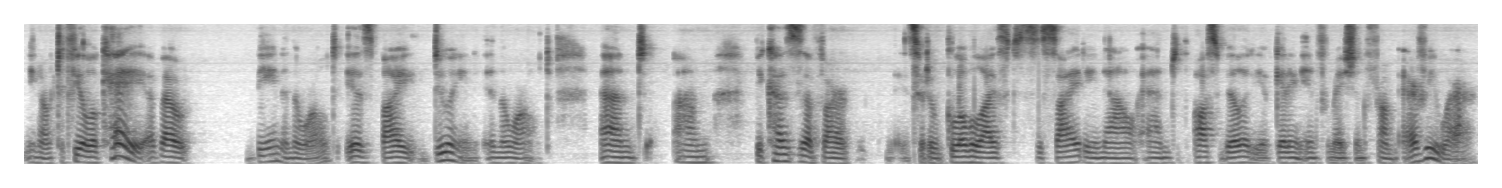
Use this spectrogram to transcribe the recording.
you know to feel okay about being in the world is by doing in the world and um, because of our sort of globalized society now and the possibility of getting information from everywhere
